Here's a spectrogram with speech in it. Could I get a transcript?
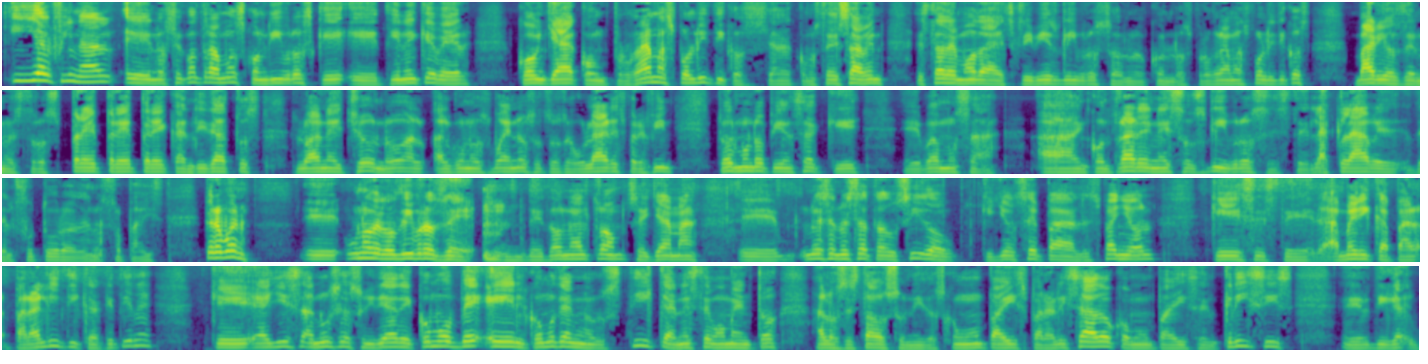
Y al final eh, nos encontramos con libros que eh, tienen que ver con ya con programas políticos. Sea, como ustedes saben, está de moda escribir libros con los programas políticos. Varios de nuestros pre, pre, pre candidatos lo han hecho, ¿no? algunos buenos, otros regulares, pero en fin, todo el mundo piensa que eh, vamos a, a encontrar en esos libros este, la clave del futuro de nuestro país. Pero bueno, eh, uno de los libros de, de Donald Trump se llama, eh, no, es, no está traducido, que yo sepa al español, que es este América Paralítica, que tiene que allí anuncia su idea de cómo ve él, cómo diagnostica en este momento a los Estados Unidos, como un país paralizado, como un país en crisis, eh,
